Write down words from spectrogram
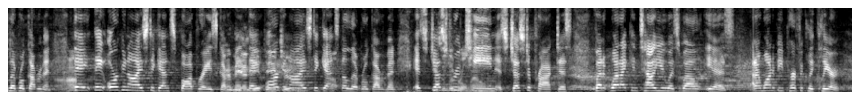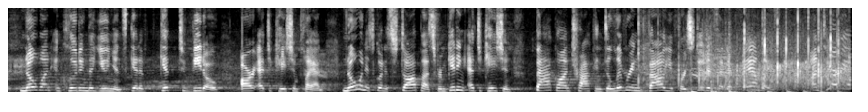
liberal government. Uh -huh. They, they organized against Bob Rae's government. The they organized too. against yeah. the Liberal government. It's just routine. Now. It's just a practice. But what I can tell you as well is, and I want to be perfectly clear, no one, including the unions, get, a, get to veto our education plan. No one is going to stop us from getting education back on track and delivering value for students and their families. Ontario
